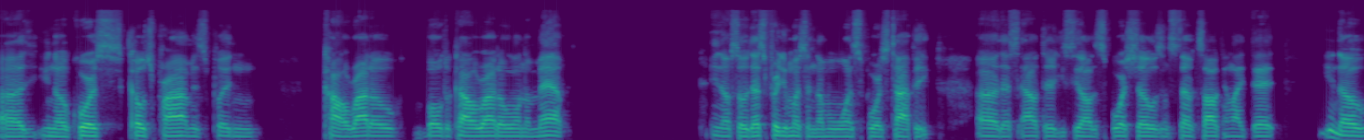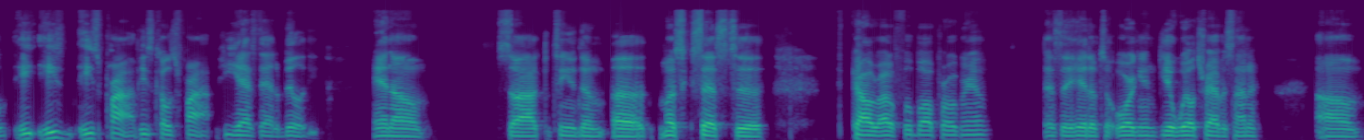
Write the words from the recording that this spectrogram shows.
Uh, you know, of course, Coach Prime is putting Colorado, Boulder, Colorado on the map. You know, so that's pretty much the number one sports topic uh that's out there. You see all the sports shows and stuff talking like that. You know, he he's he's prime. He's Coach Prime. He has that ability. And um so I continue them uh much success to Colorado football program as they head up to Oregon. Get well, Travis Hunter. Um,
